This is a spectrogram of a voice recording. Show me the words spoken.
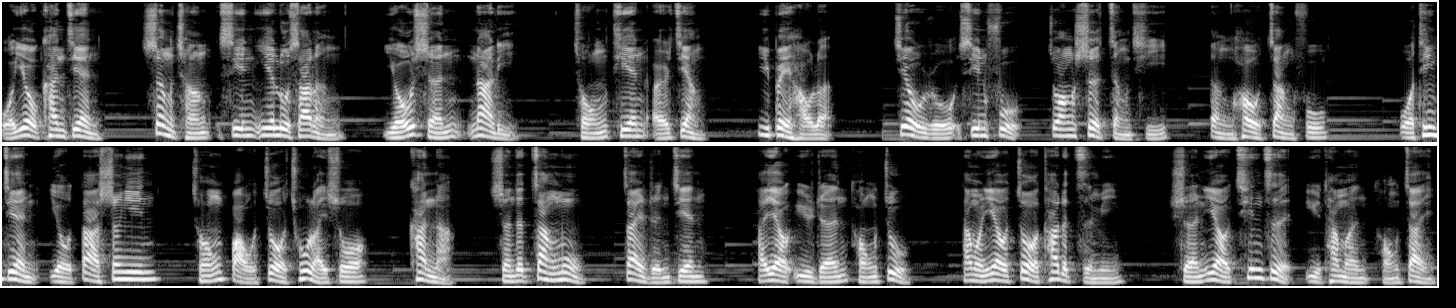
我又看见圣城新耶路撒冷由神那里从天而降，预备好了，就如新妇装饰整齐，等候丈夫。我听见有大声音。从宝座出来说：“看哪，神的帐幕在人间，他要与人同住，他们要做他的子民，神要亲自与他们同在，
